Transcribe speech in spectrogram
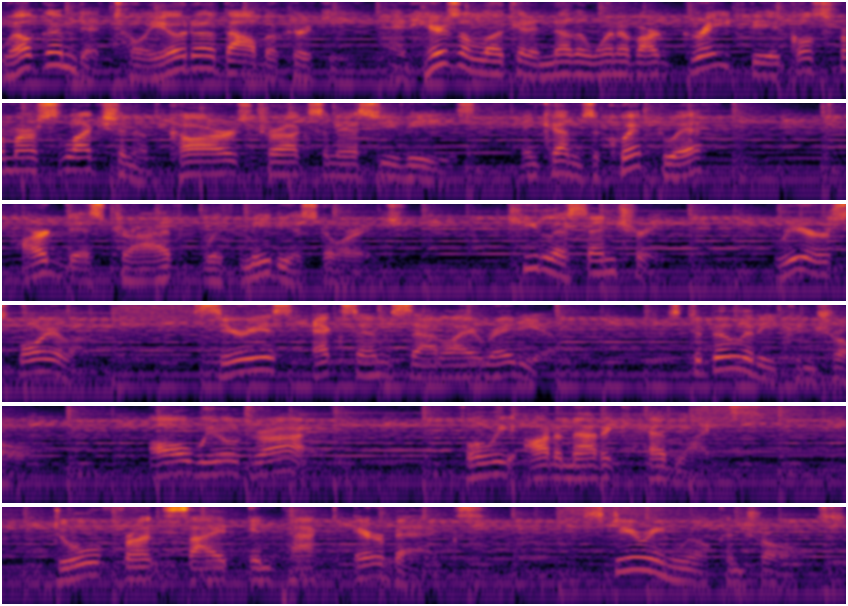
Welcome to Toyota of Albuquerque, and here's a look at another one of our great vehicles from our selection of cars, trucks, and SUVs, and comes equipped with hard disk drive with media storage, keyless entry, rear spoiler, Sirius XM satellite radio, stability control, all-wheel drive, fully automatic headlights, dual front side impact airbags, steering wheel controls,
